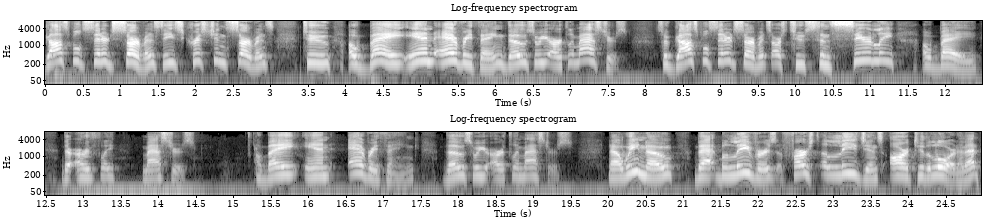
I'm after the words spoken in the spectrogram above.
gospel-centered servants, these Christian servants, to obey in everything those who are your earthly masters. So, gospel centered servants are to sincerely obey their earthly masters. Obey in everything those who are your earthly masters. Now, we know that believers' first allegiance are to the Lord. And that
